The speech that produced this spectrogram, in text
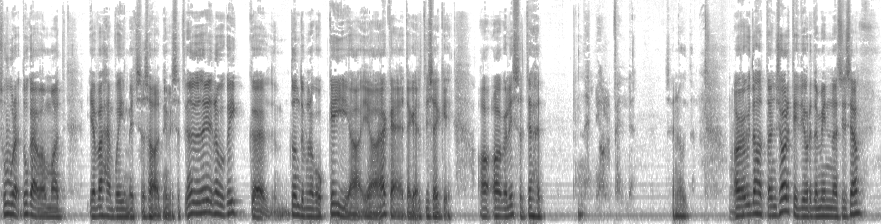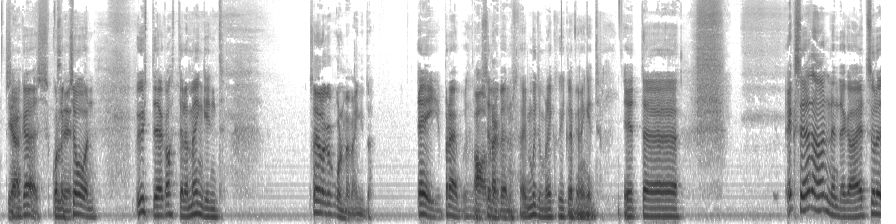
suure, tugevamad ja vähem võimeid sa saad niiviisi, et see nagu kõik äh, tundub nagu okei ja, ja äge tegelikult isegi. aga lihtsalt jah, et näeb nii halb välja, see nõude. aga kui tahate Uncharted'i juurde minna, siis jah, see Jah, on käes, kollektsioon, ühte ja kahte olen mänginud. sa ei ole ka kolme mänginud või? ei, praegu Aa, selle praegu. peal, muidu ma olen ikka kõik läbi mänginud, et äh, eks see häda on nendega, et sulle,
